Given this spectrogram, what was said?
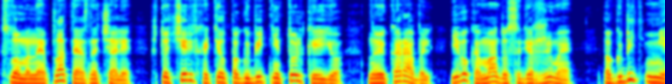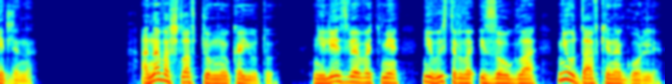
Сломанные платы означали, что червь хотел погубить не только ее, но и корабль, его команду содержимое, погубить медленно. Она вошла в темную каюту. Ни лезвия во тьме, ни выстрела из-за угла, ни удавки на горле.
